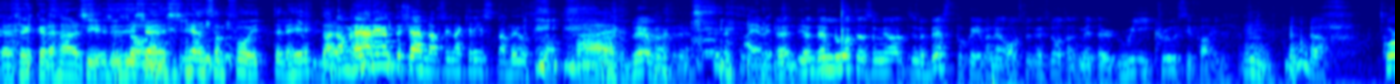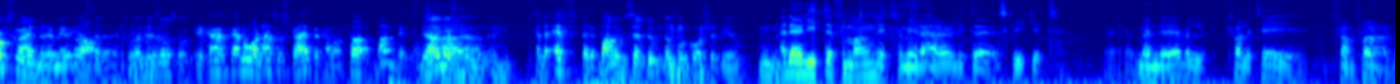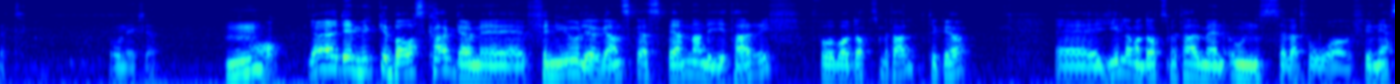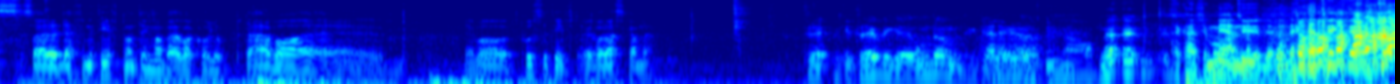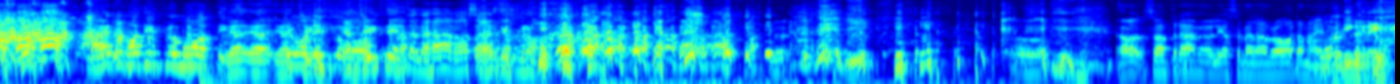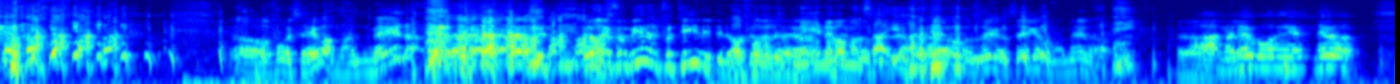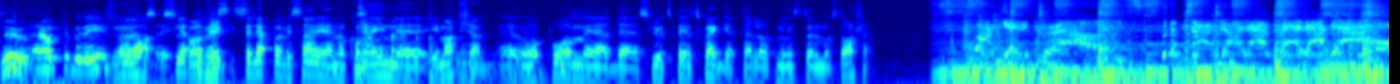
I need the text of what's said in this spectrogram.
jag tycker det här det, känns, känns som två ytterligheter. Men de här är inte kända för sina kristna budskap. Nej, Det blev inte det. nej, jag vet Ja, inte. ja, Den låten som jag som är bäst på skivan är avslutningslåten som heter Re-Crucified. Ja. Corpse Grinder är med och Ja. gästar där. Så det kanske kan ordna så Striper kan vara förband gång. Det hade varit Ja. spännande. Eller efterband. de sätter upp dem på korset igen. Ja, det är lite för mangligt för mig det här och lite skrikigt. Eh, Men det är väl kvalitet i framförandet. Onekligen. Mm. Ja. Ja, det är mycket baskaggar med finurlig och ganska spännande gitarriff. För att vara dödsmetall, tycker jag. Eh, gillar man dödsmetall med en uns eller två av finess så är det definitivt någonting man behöver kolla upp. Det här var, eh, det var positivt överraskande. Vilket trevliga omdömen tycker jag. Eller hur? Ja. Ja. Men, eh, Jag kanske var Men- otydlig men Nej, du var diplomatisk. jag, jag, jag, var tyck, jag diplomatiskt. tyckte inte att det här var särskilt bra. Ja, så inte det här med att läsa mellan raderna är inte din grej. Får säga vad man menar. jag blev förvirrad för tidigt idag. Man får mena vad man säger. Ja, man säga, vad man menar. Ja, men nu går vi... Nu Nu. är det upp till bevis Nu Patrik. släpper vi, släpper vi sargen och kommer in eh, i matchen. eh, Och på med eh, slutspelsskägget eller åtminstone mustaschen. fucking gross with a tender of You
